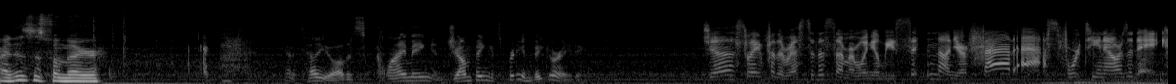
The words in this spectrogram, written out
Alright, this is familiar. I Gotta tell you, all this climbing and jumping, it's pretty invigorating. Just wait for the rest of the summer when you'll be sitting on your fat ass 14 hours a day.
